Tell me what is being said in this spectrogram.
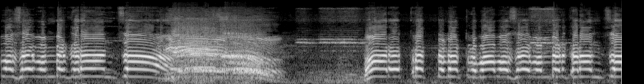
बाबासाहेब आंबेडकरांचा! भारतरत्न डॉक्टर बाबासाहेब आंबेडकरांचा!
